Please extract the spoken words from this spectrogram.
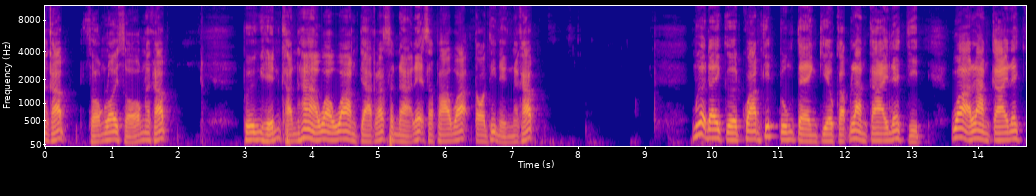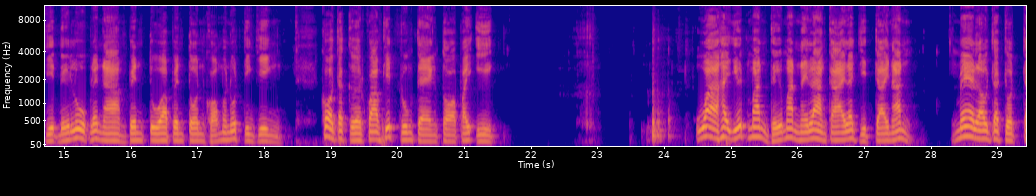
นะครับ สองร้อยสองนะครับ พึงเห็นขันห้าว่าว่างจากลักษณะและสภาวะตอนที่หนึ่งนะครับ เมื่อใดเกิดความคิดปรุงแต่งเกี่ยวกับร่างกายและจิต ว่าร่างกายและจิตหรือรูปและนามเป็นตัวเป็นตนของมนุษย์จริง ๆ ก็จะเกิดความคิดปรุงแต่งต่อไปอีกว่าให้ยึดมั่นถือมั่นในร่างกายและจิตใจนั้น แม้เราจะจดจ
